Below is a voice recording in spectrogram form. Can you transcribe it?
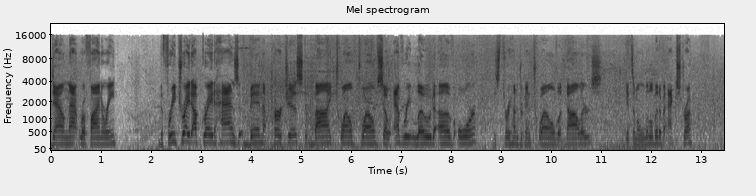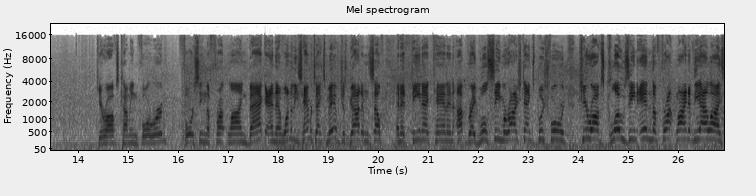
down that refinery. The free trade upgrade has been purchased by 1212, so every load of ore is $312. Gets him a little bit of extra. Kirov's coming forward, forcing the front line back, and then one of these hammer tanks may have just got himself an Athena cannon upgrade. We'll see Mirage tanks push forward. Kirov's closing in the front line of the Allies.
